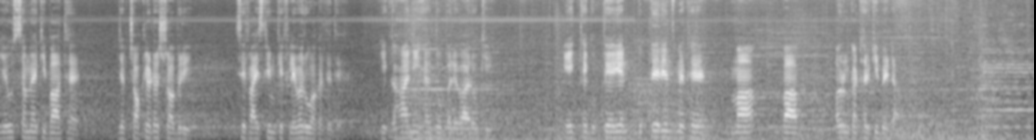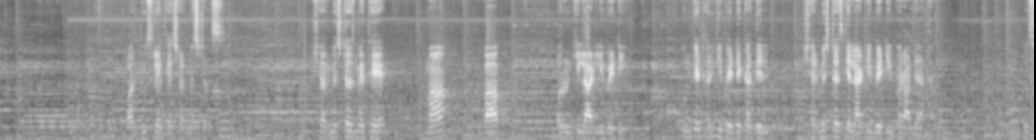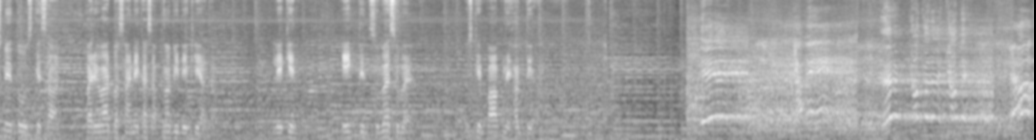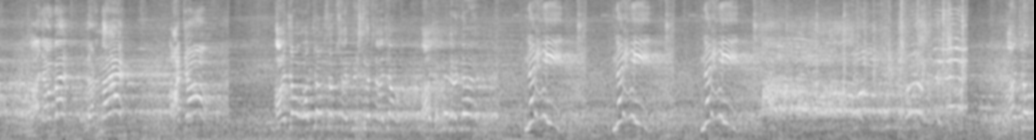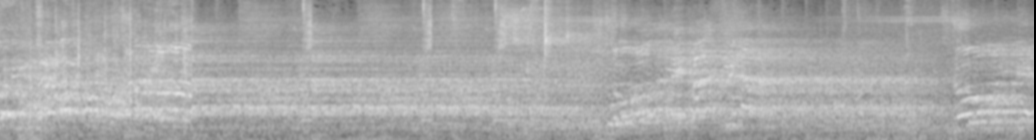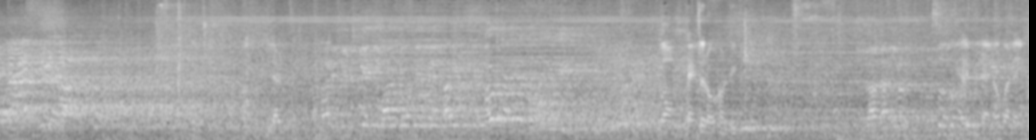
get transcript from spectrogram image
ये उस समय की बात है जब चॉकलेट और स्ट्रॉबेरी सिर्फ़ आइसक्रीम के फ्लेवर हुआ करते थे। ये कहानी है दो परिवारों की। एक थे गुप्तेरियन, गुप्तेरियंस में थे माँ, बाप और उनका ठरकी बेटा। और दूसरे थे शर्मिस्टर्स। शर्मिस्टर्स में थे माँ, बाप और उनकी लाडली बेटी। उनके ठरकी बेटे का दिल शर्मिस्टर्स के लाडली बेटी पर आ गया था। उसने तो उसके साथ परिवार बसाने का सपना भी देख लिया था। लेकिन एक दिन सुबह सुबह उसके बाप ने हक दिया। क्या बे? क्या कर रहे हैं? क्या बे? क्या आ जाओ बे लड़ना है आ जाओ आ जाओ आ जाओ सब सर्विस्टर्स आ जाओ आज हमें लड़ना है नहीं नहीं नहीं जाओ तो रहो हाँ ठीक है Súng 关在一看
